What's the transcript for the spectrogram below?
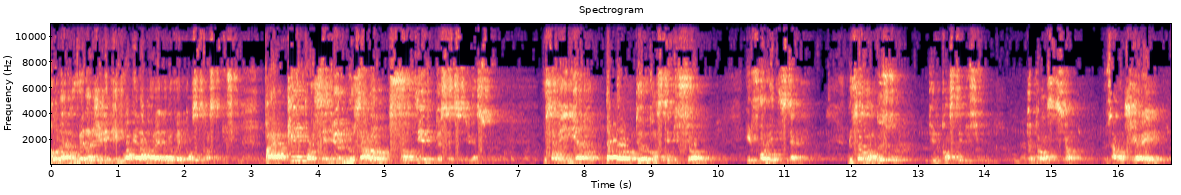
Dans la nouvelle Algérie, qui doit élaborer la nouvelle constitution Par quelle procédure nous allons sortir de cette situation? Vous savez, il y a d'abord deux constitutions, il faut les distinguer. Nous avons besoin d'une constitution de transition, nous allons gérer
